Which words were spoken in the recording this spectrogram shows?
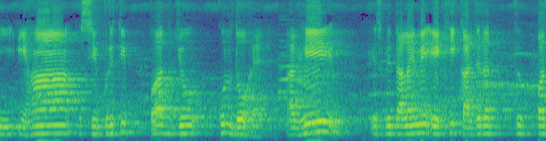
यहाँ स्वीकृति पद जो कुल दो है, अभी इस विद्यालय में एक ही कार्यरत पद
